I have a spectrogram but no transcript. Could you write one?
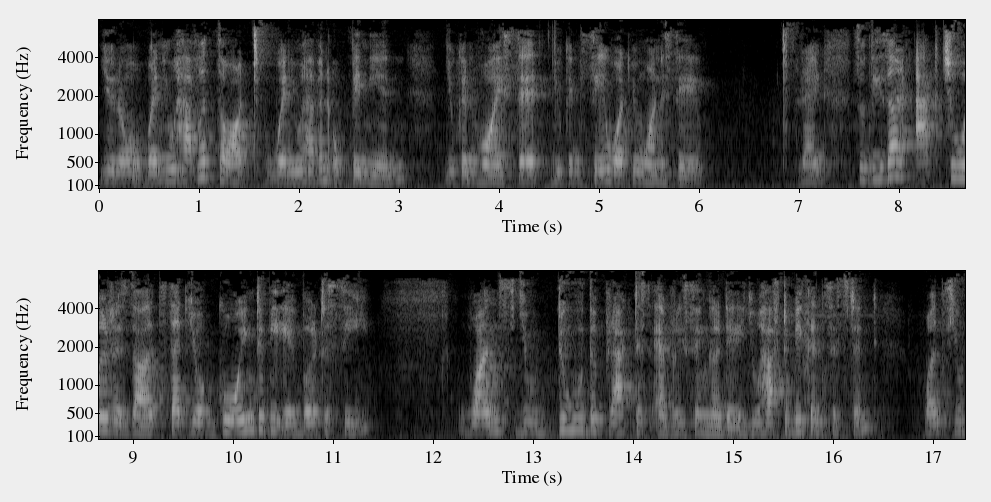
You know when you have a thought when you have an opinion you can voice it you can say what you want to say right? So these are actual results that you're going to be able to see once you do the practice every single day. You have to be consistent. Once you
